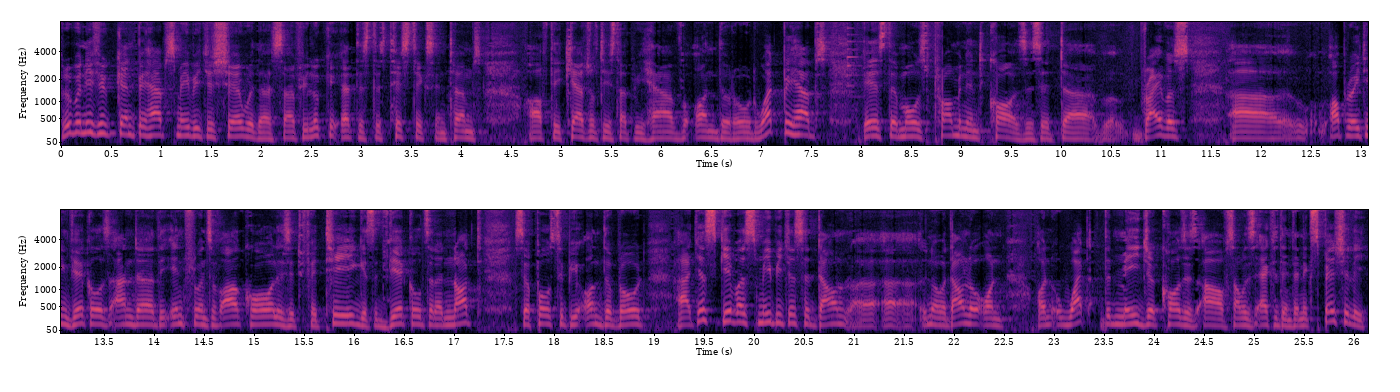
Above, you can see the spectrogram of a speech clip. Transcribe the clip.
Ruben, if you can perhaps maybe just share with us, uh, if you look at the statistics in terms of the casualties that we have on the road, what perhaps is the most prominent cause? Is it uh, drivers uh, operating vehicles under the influence of alcohol? Is it fatigue? Is it vehicles that are not supposed to be on the road? Uh, just give us maybe just a down, uh, uh, you know, a download on on what the major causes are of some of these accidents, and especially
